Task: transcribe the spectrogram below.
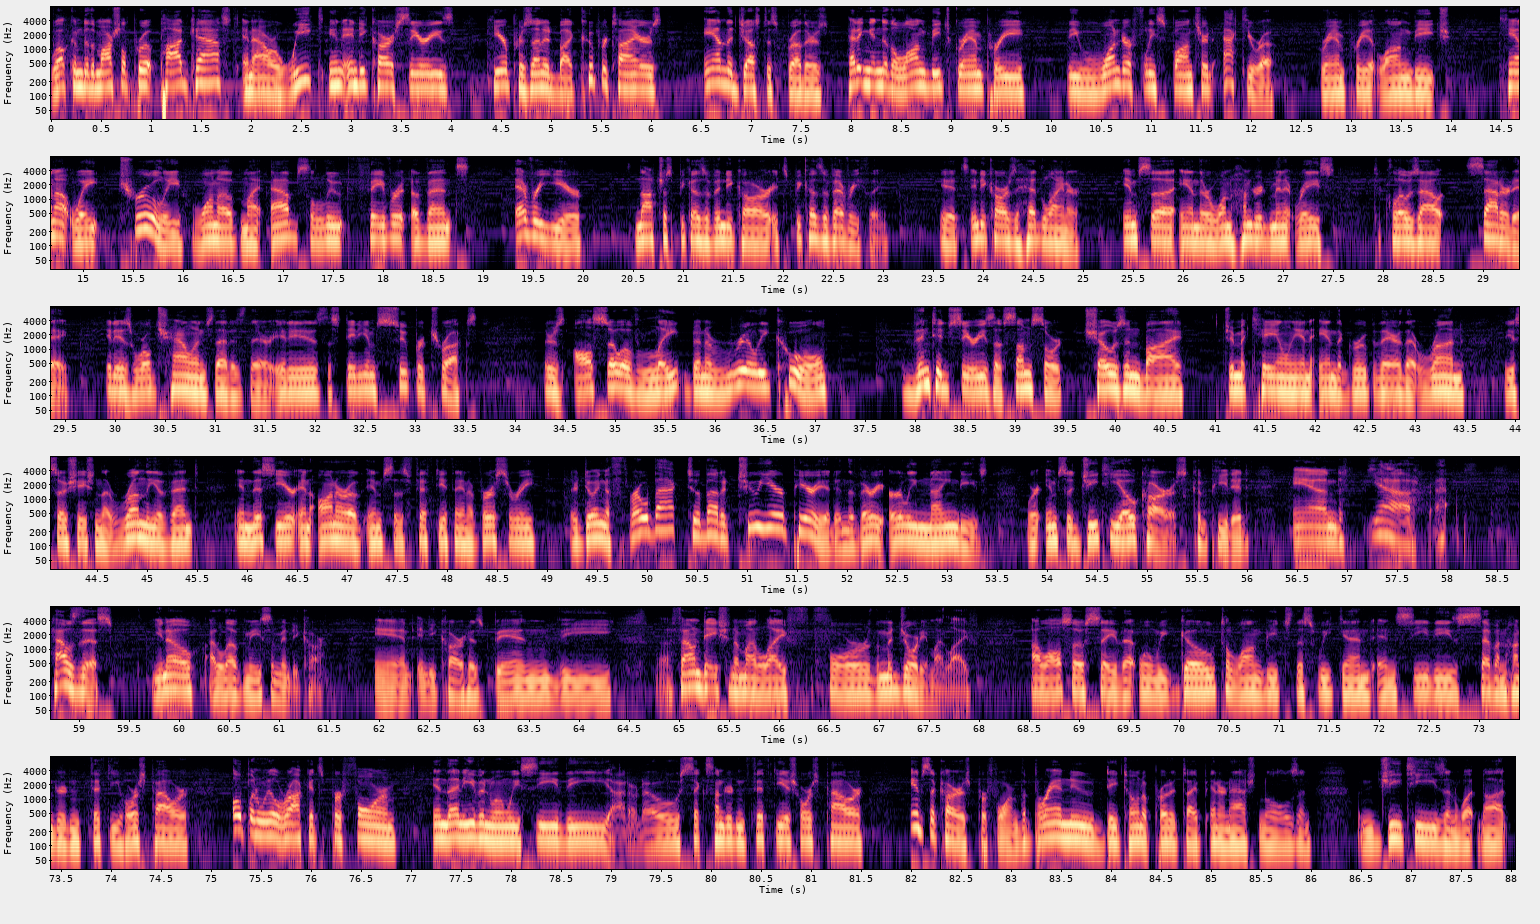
Welcome to the Marshall Pruett Podcast and our Week in IndyCar series, here presented by Cooper Tires and the Justice Brothers, heading into the Long Beach Grand Prix, the wonderfully sponsored Acura Grand Prix at Long Beach. Cannot wait. Truly one of my absolute favorite events every year. It's not just because of IndyCar, it's because of everything. It's IndyCar as a headliner, IMSA and their 100 minute race to close out Saturday. It is World Challenge that is there. It is the Stadium Super Trucks. There's also of late been a really cool vintage series of some sort chosen by Jim Michaelian and the group there that run the association that run the event. In this year, in honor of IMSA's 50th anniversary, they're doing a throwback to about a two year period in the very early 90s where IMSA GTO cars competed. And yeah, how's this? You know, I love me some IndyCar. And IndyCar has been the uh, foundation of my life for the majority of my life. I'll also say that when we go to Long Beach this weekend and see these 750 horsepower open wheel rockets perform, and then even when we see the, I don't know, 650 ish horsepower IMSA cars perform, the brand new Daytona Prototype Internationals and, and GTs and whatnot,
